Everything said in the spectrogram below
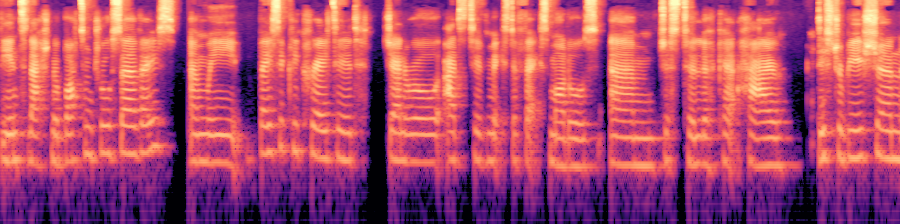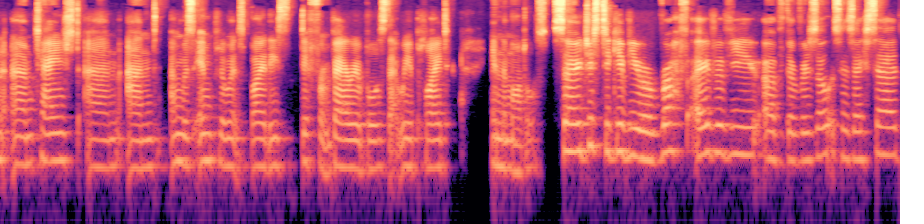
the International Bottom Trawl Surveys, and we basically created general additive mixed effects models um, just to look at how distribution um, changed and, and, and was influenced by these different variables that we applied in the models. So just to give you a rough overview of the results, as I said,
